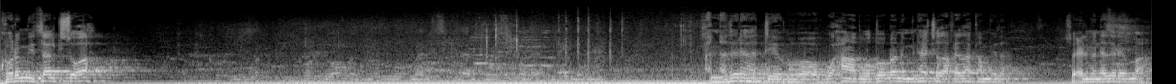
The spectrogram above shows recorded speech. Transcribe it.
Kore miaalkiis oo ah nadari hadee waxaanaad wadoo dhan minhaajada akhridaa ka mid a soo cilmi nadari ma aha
